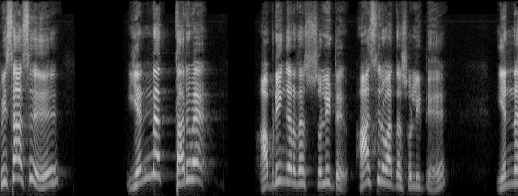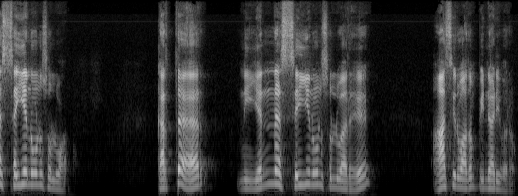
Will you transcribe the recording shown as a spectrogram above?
பிசாசு என்ன தருவேன் அப்படிங்கிறத சொல்லிட்டு ஆசீர்வாதத்தை சொல்லிட்டு என்ன செய்யணும்னு சொல்லுவான். கர்த்தர் நீ என்ன செய்யணும்னு சொல்லுவார் ஆசீர்வாதம் பின்னாடி வரும்.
